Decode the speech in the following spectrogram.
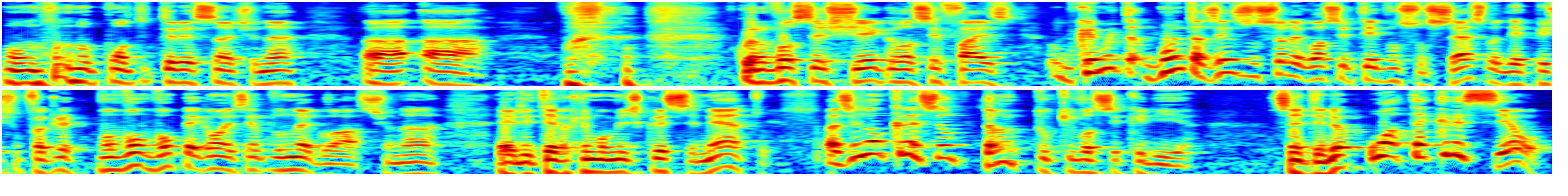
no ponto interessante, né? Ah, ah, quando você chega, você faz. Porque muita, muitas vezes o seu negócio teve um sucesso, mas de repente foi. Vamos, vamos pegar um exemplo do negócio, né? Ele teve aquele momento de crescimento, mas ele não cresceu tanto que você queria. Você entendeu? Ou até cresceu.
